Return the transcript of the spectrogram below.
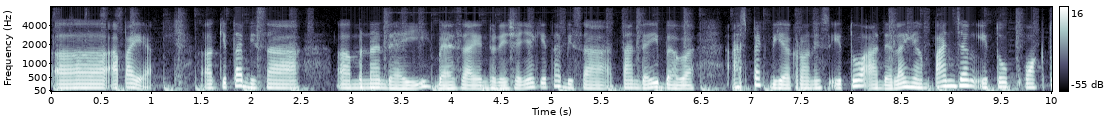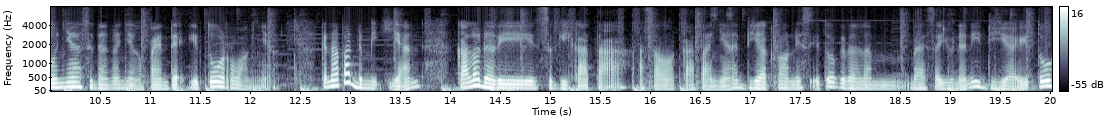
uh, apa ya? Uh, kita bisa uh, menandai bahasa Indonesia-nya kita bisa tandai bahwa aspek diakronis itu adalah yang panjang itu waktunya sedangkan yang pendek itu ruangnya. Kenapa demikian? Kalau dari segi kata, asal katanya diakronis itu ke dalam bahasa Yunani dia itu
